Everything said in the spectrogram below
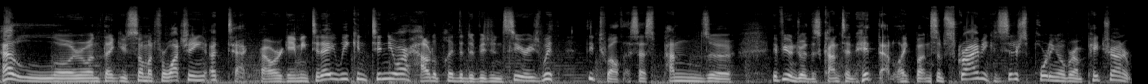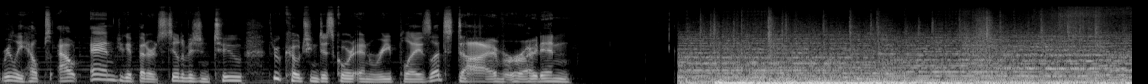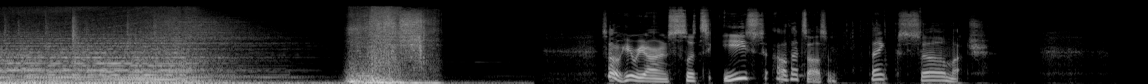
Hello everyone, thank you so much for watching Attack Power Gaming. Today we continue our How to Play the Division series with the 12th SS Panzer. If you enjoyed this content, hit that like button, subscribe, and consider supporting over on Patreon. It really helps out, and you get better at Steel Division 2 through coaching, Discord, and replays. Let's dive right in. So here we are in Slutsk East. Oh, that's awesome. Thanks so much.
